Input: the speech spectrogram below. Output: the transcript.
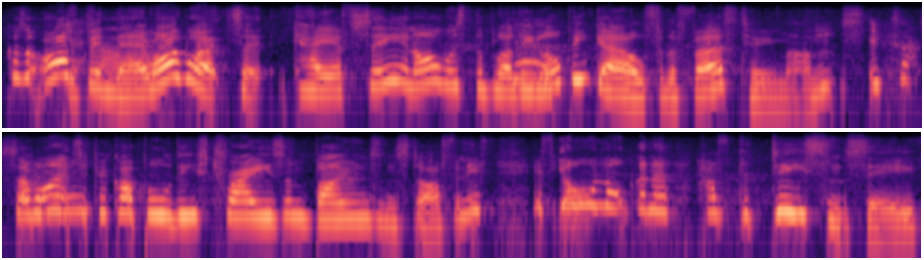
Because I've Get been out. there. I worked at KFC and I was the bloody Yeah. lobby girl for the first two months. Exactly. So I had to pick up all these trays and bones and stuff. And if if you're not gonna have the decency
